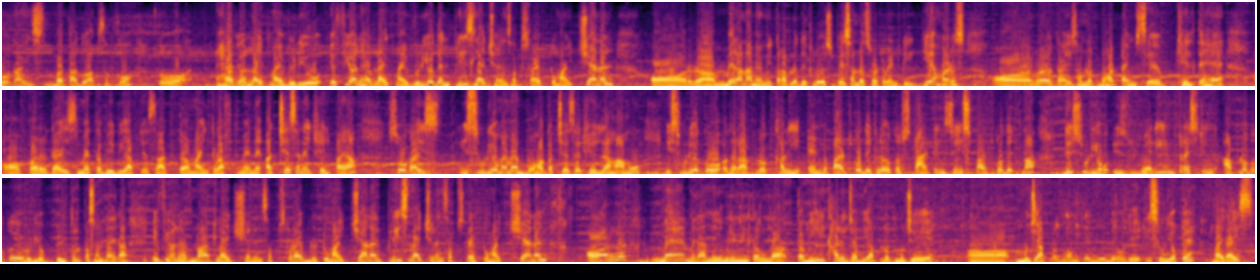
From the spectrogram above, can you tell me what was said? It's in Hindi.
तो गाइस बता दूँ आप सबको तो have you like my video if if have like my video then please like share and subscribe to my channel. और uh, मेरा नाम है मित्र आप लोग देख लो स्पेस अंडर ट्वेंटी गेमर्स और गाइस हम लोग बहुत टाइम से खेलते हैं। और पर गाइस मैं कभी भी आपके साथ माइनक्राफ्ट मैंने अच्छे से नहीं खेल पाया। सो so, गाइस इस वीडियो में मैं बहुत अच्छे से खेल रहा हूँ। इस वीडियो को अगर आप लोग खाली एंड पार्ट को देख रहे हो तो स्टार्टिंग से इस पार्ट को देखना। This video is very interesting आप लोगों को ये वीडियो बिल्कुल पसंद आएगा। If you have not like share and subscribe to my channel please like share and subscribe to my channel और मैं मेरा नेम रिवील करूँगा तभी ही खाली जब भी आप लोग मुझे आ, मुझे आप लोग वन के व्यू दोगे इस वीडियो पे। Bye guys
